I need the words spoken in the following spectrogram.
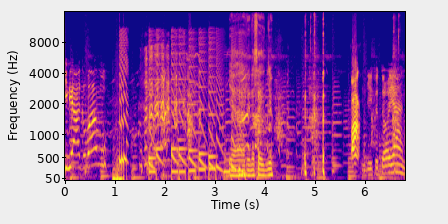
Ginagawa mo. Yari na sa inyo. Hindi totoo yan.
